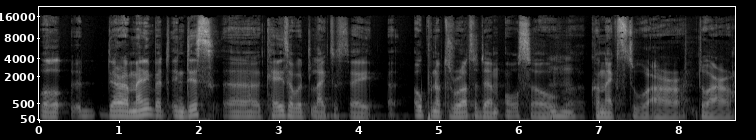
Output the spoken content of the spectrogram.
well, there are many, but in this uh, case, I would like to say, uh, open up to Rotterdam also Mhm. uh, connects to our to our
